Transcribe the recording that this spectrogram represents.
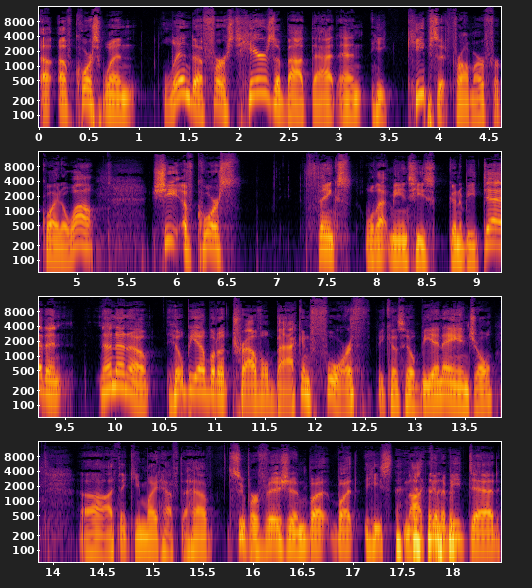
uh, of course, when Linda first hears about that and he keeps it from her for quite a while, she, of course, thinks, well, that means he's going to be dead. And no, no, no. He'll be able to travel back and forth because he'll be an angel. Uh, I think he might have to have supervision, but but he's not going to be dead.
